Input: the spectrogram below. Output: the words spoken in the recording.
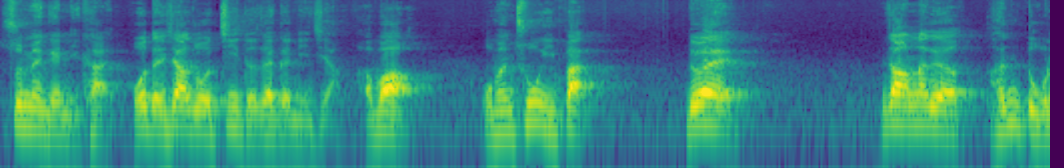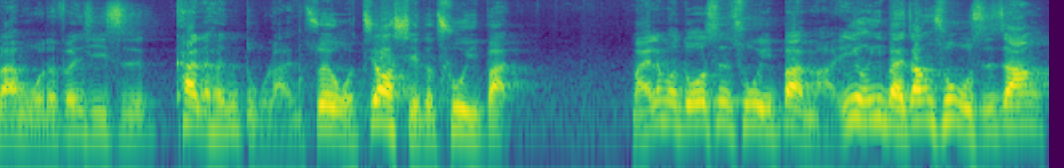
顺便给你看。我等一下如果记得再跟你讲，好不好？我们出一半，对不对？让那个很堵拦我的分析师看得很堵拦，所以我就要写个出一半。买那么多次出一半嘛，你有一百张出五十张，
